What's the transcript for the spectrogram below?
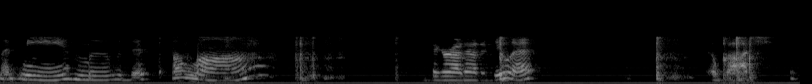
let me move this along. Figure out how to do it. Oh gosh, it's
